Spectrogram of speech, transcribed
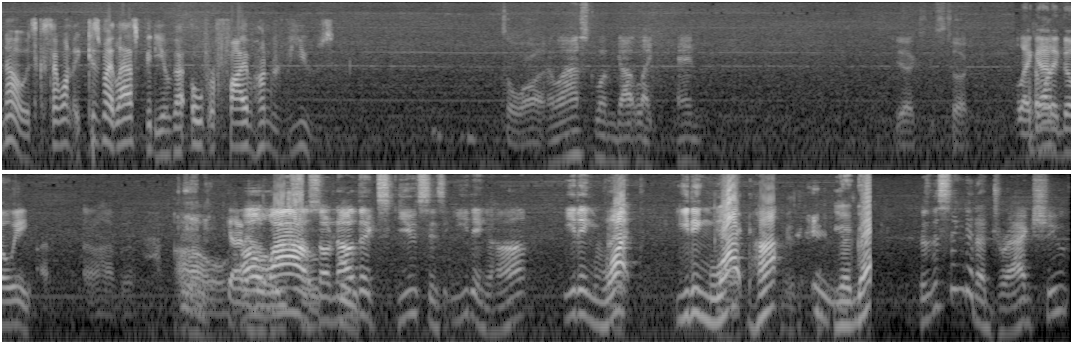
No, it's because I want because my last video got over 500 views. It's a lot. My last one got like 10. Yeah, 'cause you suck. Well, I Come gotta on. go eat. I don't have that. Oh, Oh wow, eat so now the excuse is eating, huh? Eating what? Eating what, huh? You're good? Does this thing get a drag chute?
